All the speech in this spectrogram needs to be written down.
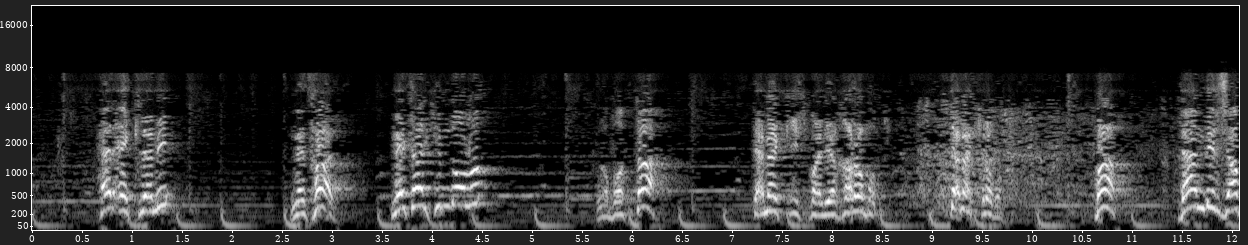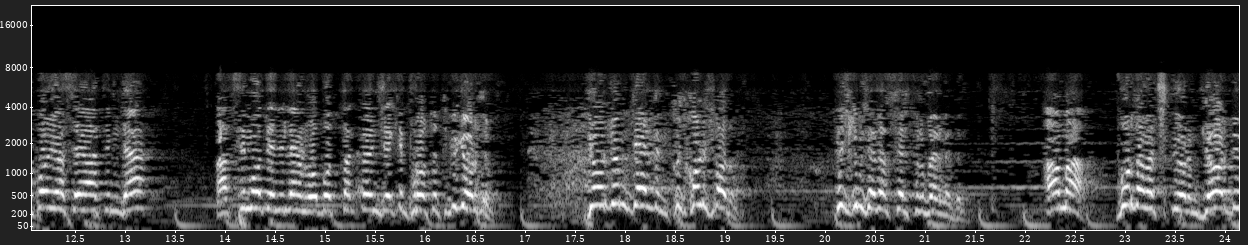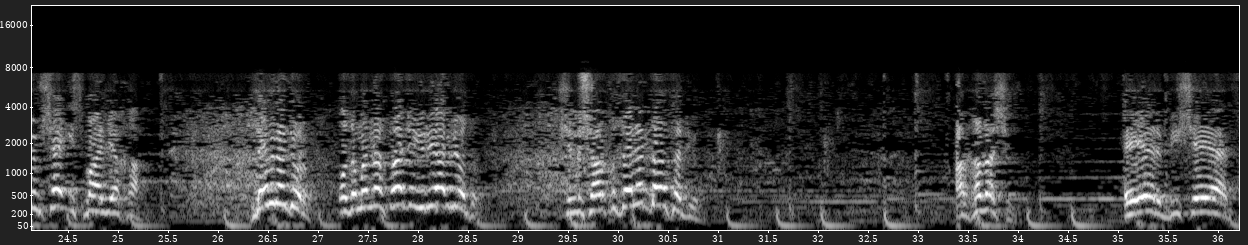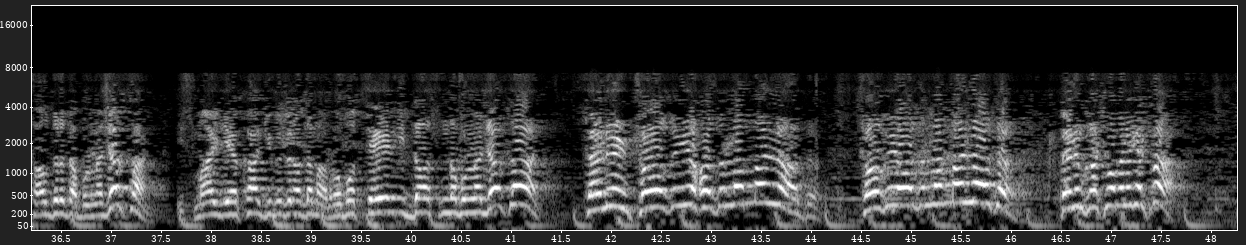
Her eklemi metal. Metal kimde olur? Robotta. Demek ki İsmail Yaka robot. Demek robot. Bak ben bir Japonya seyahatimde Asimo denilen robottan önceki prototipi gördüm. Gördüm geldim hiç konuşmadım. Hiç kimseden ses sır vermedim. Ama buradan açıklıyorum gördüğüm şey İsmail Yaka. Yemin ediyorum o zamanlar sadece yürüyebiliyordu. Şimdi şarkı söyleyip dans ediyor. Arkadaşım eğer bir şeye saldırıda bulunacaksan İsmail YK gibi bir adama robot değil iddiasında bulunacaksan senin çok iyi hazırlanman lazım. Çok iyi hazırlanman lazım. Benim karşıma böyle geçme.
